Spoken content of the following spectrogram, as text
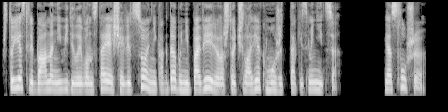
что если бы она не видела его настоящее лицо, никогда бы не поверила, что человек может так измениться. «Я слушаю».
